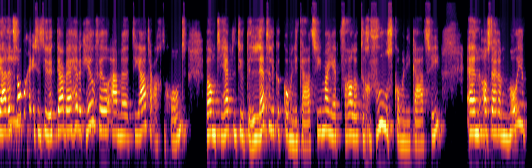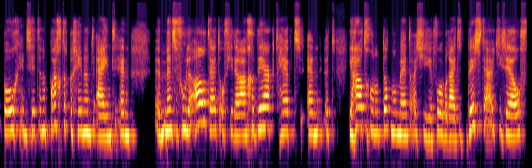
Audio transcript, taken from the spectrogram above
Ja, het grappige is natuurlijk, daarbij heb ik heel veel aan mijn theaterachtergrond. Want je hebt natuurlijk de letterlijke communicatie, maar je hebt vooral ook de gevoelscommunicatie. En als daar een mooie boog in zit en een prachtig beginnend eind. En eh, mensen voelen altijd of je daaraan gewerkt hebt. En het, je haalt gewoon op dat moment, als je je voorbereidt, het beste uit jezelf.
